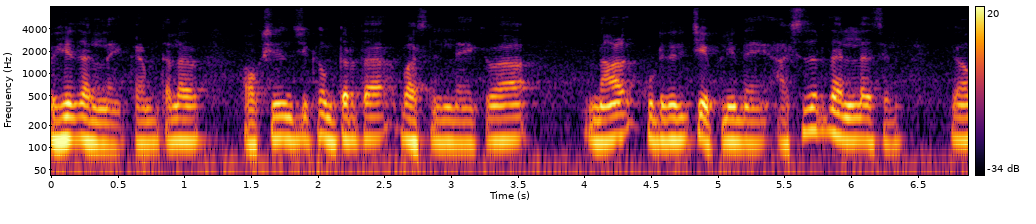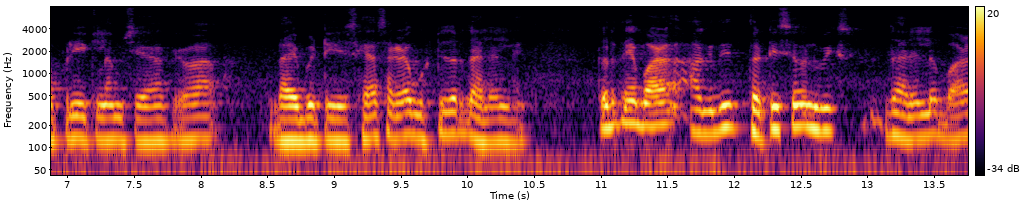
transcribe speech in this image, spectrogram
हे झालं नाही कारण त्याला ऑक्सिजनची कमतरता भासलेली नाही किंवा नाळ कुठेतरी चेपली नाही असं जर झालेलं असेल किंवा प्री इक्लामशिया किंवा डायबिटीस ह्या सगळ्या गोष्टी जर झालेल्या नाहीत तर ते बाळ अगदी थर्टी सेवन वीक्स झालेलं बाळ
